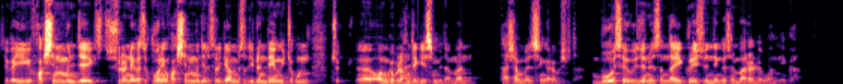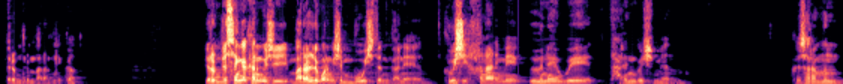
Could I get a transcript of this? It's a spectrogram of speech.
제가 이 확신 문제 수련회 가서 구원의 확신 문제를 설교하면서도 이런 내용이 조금 어, 언급을 한 적이 있습니다만 다시 한번 생각해 봅시다. 무엇에 의존해서 나의 그리스도인 된 것을 말하려고 합니까? 여러분들은 말합니까? 여러분들이 생각하는 것이 말하려고 하는 것이 무엇이든 간에 그것이 하나님의 은혜 외에 다른 것이면 그 사람은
